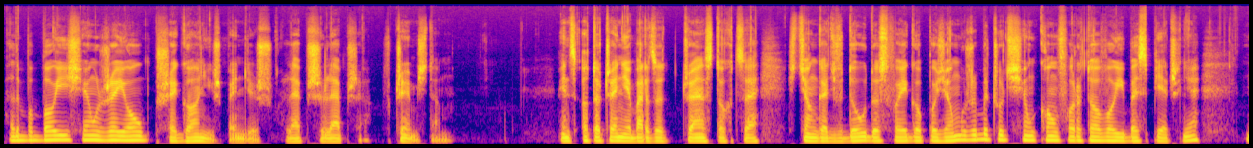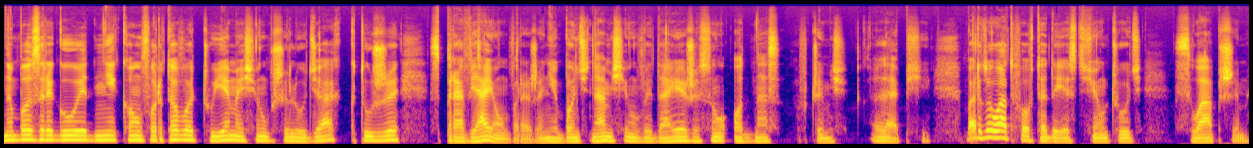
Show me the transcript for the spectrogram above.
albo boi się, że ją przegonisz, będziesz lepszy, lepsza w czymś tam. Więc otoczenie bardzo często chce ściągać w dół do swojego poziomu, żeby czuć się komfortowo i bezpiecznie, no bo z reguły niekomfortowo czujemy się przy ludziach, którzy sprawiają wrażenie, bądź nam się wydaje, że są od nas w czymś lepsi. Bardzo łatwo wtedy jest się czuć słabszym,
